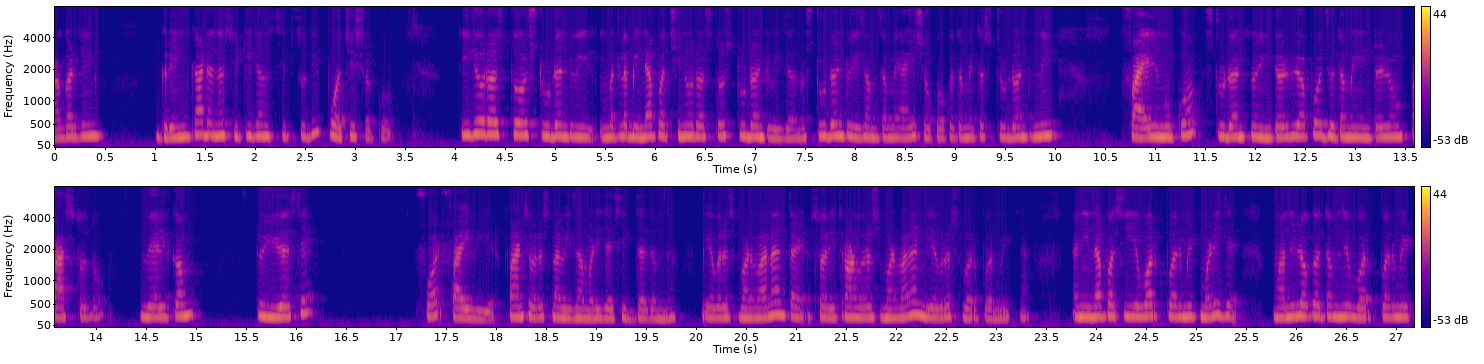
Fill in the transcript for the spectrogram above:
આગળ જઈને ગ્રીન કાર્ડ અને સિટીઝનશીપ સુધી પહોંચી શકો. ત્રીજો રસ્તો સ્ટુડન્ટ વિઝ મતલબ એના પછીનો રસ્તો સ્ટુડન્ટ વિઝાનો સ્ટુડન્ટ વિઝામાં તમે આવી શકો કે તમે તો સ્ટુડન્ટની ફાઇલ મૂકો સ્ટુડન્ટનું ઇન્ટરવ્યૂ આપો. જો તમે ઇન્ટરવ્યૂમાં પાસ તો welcome to USA four five year પાંચ વર્ષના વિઝા મળી જાય સીધા તમને. બે વર્ષ ભણવાના સોરી ત્રણ વર્ષ ભણવાના બે વર્ષ વર્ક પરમિટના અને એના પછી એ વર્ક પરમિટ મળી જાય. માની લો કે તમને વર્ક પરમિટ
